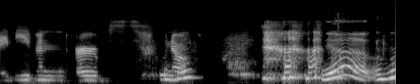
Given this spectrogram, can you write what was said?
maybe even herbs. Who mm-hmm. knows? Yeah mm-hmm.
